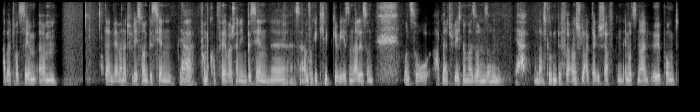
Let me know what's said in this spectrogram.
Aber trotzdem, ähm, dann wäre man natürlich so ein bisschen, ja, vom Kopf her wahrscheinlich ein bisschen äh, ist einfach geknickt gewesen und alles. Und, und so hat man natürlich nochmal so einen, so einen, ja, einen absoluten Befreiungsschlag da geschafft, einen emotionalen Höhepunkt,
